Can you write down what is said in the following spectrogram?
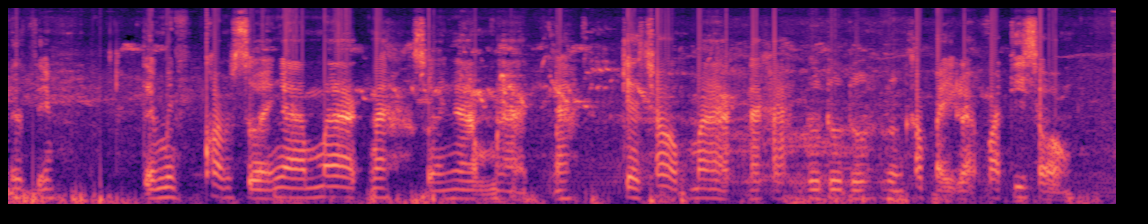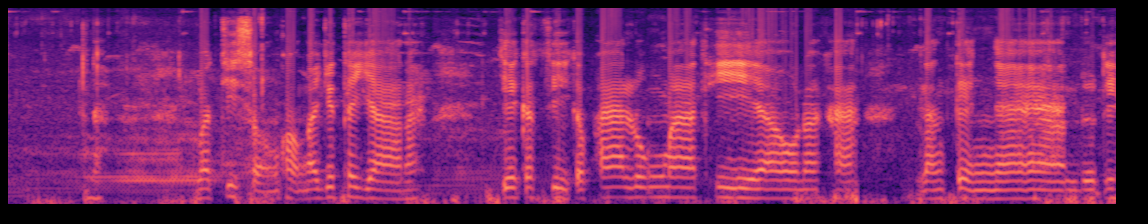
ดูสิแต่มีความสวยงามมากนะ สวยงามมากนะแกชอบมากนะคะ ดูดูดูลุงเข้าไปแล้ววัดที่สอง วัดที่สองของอยุธยานะ เจกสีกับพาลุงมาเที่ยวนะคะ หลังแต่งงานดูดิ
